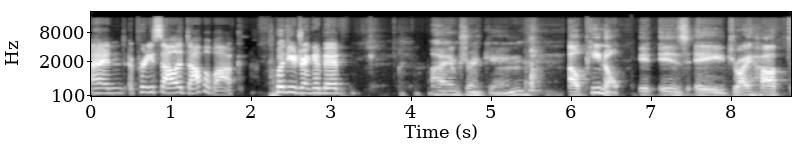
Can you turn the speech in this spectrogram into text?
and a pretty solid Doppelbock. What are you drinking, babe? i am drinking alpino it is a dry hopped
